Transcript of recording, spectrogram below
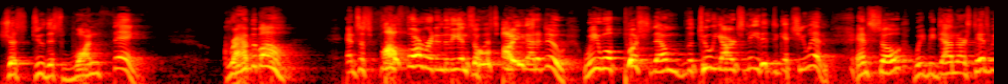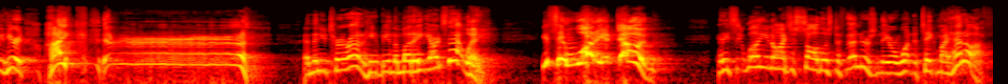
just do this one thing grab the ball and just fall forward into the end zone. That's all you got to do. We will push them the two yards needed to get you in. And so we'd be down in our stands, we'd hear it, hike. And then you turn around and he'd be in the mud eight yards that way. You'd say, What are you doing? And he'd say, Well, you know, I just saw those defenders and they were wanting to take my head off.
